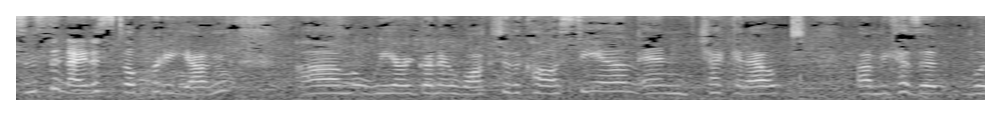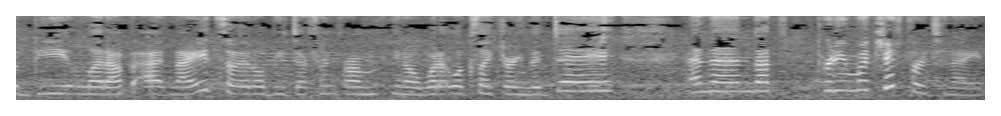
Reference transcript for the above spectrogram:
since the night is still pretty young, um, we are going to walk to the Colosseum and check it out um, because it would be lit up at night. So it'll be different from, you know, what it looks like during the day. And then that's pretty much it for tonight.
